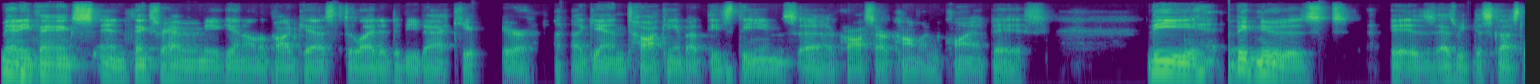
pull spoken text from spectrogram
Manny, thanks. And thanks for having me again on the podcast. Delighted to be back here again, talking about these themes uh, across our common client base. The big news is, as we discussed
